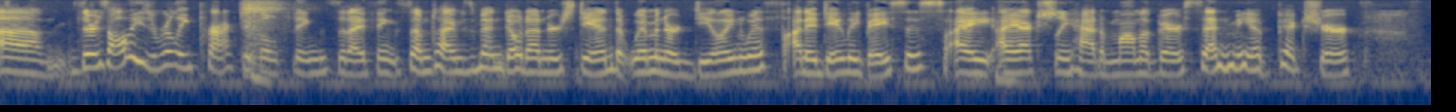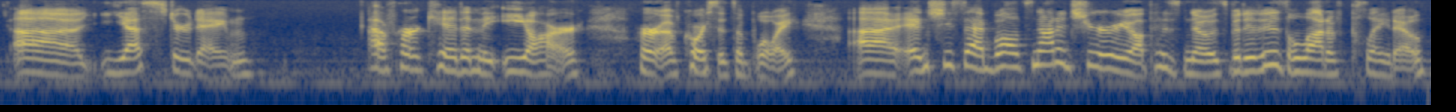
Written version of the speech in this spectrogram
Um, there's all these really practical things that I think sometimes men don't understand that women are dealing with on a daily basis. I, I actually had a mama bear send me a picture uh, yesterday of her kid in the ER. Her, of course, it's a boy, uh, and she said, "Well, it's not a Cheerio up his nose, but it is a lot of Play-Doh."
